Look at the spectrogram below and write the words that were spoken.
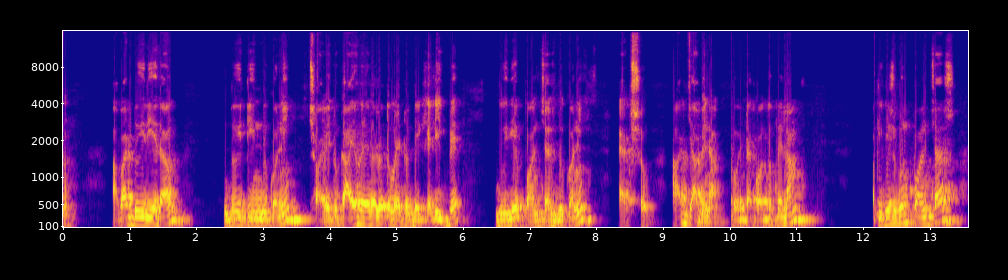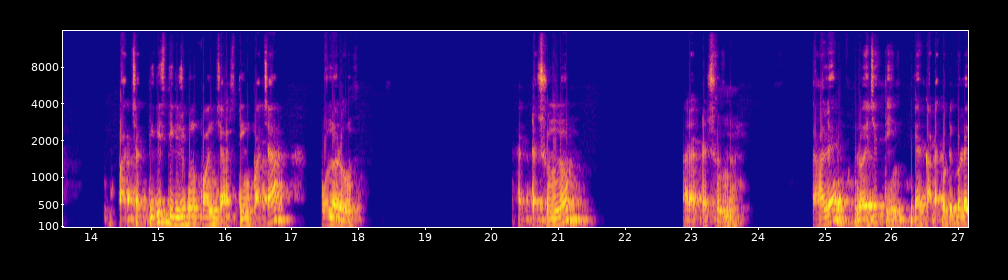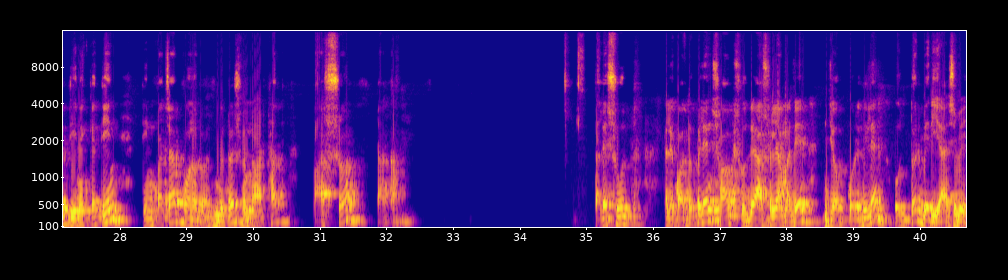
আবার দুই দিয়ে দাও, দুই তিন দুকোনি ছয়। একটু গায়ে হয়ে গেল, তোমরা একটু দেখে লিখবে। দুই দিয়ে পঞ্চাশ দুকোনি একশো। আর যাবে না। তো এটা কত পেলাম? তিরিশ গুণ পঞ্চাশ, পাঁচ ছক তিরিশ তিরিশ গুণ পঞ্চাশ, তিন পাঁচা পনেরো। একটা শূন্য আর একটা শূন্য। তাহলে রয়েছে তিন। এর কাটাকুটি করলে তিন একে তিন তিন পাঁচা পনেরো, দুটো শূন্য, অর্থাৎ পাঁচশো টাকা। তাহলে সুদ, তাহলে কত পেলেন? সব সুদে আসলে আমাদের যোগ করে দিলে উত্তর বেরিয়ে আসবে।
